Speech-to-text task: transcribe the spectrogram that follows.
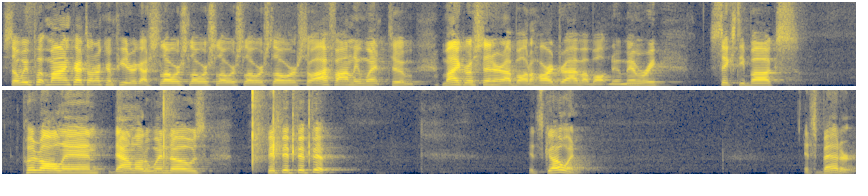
So we put Minecraft on our computer, got slower, slower, slower, slower, slower. So I finally went to Micro Center. I bought a hard drive. I bought new memory, 60 bucks. Put it all in, downloaded Windows, bip, bip, bip, bip. It's going. It's better,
